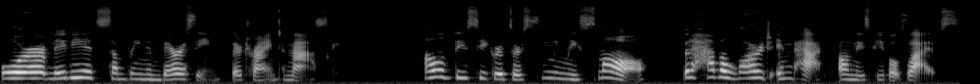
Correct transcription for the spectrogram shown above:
Or maybe it's something embarrassing they're trying to mask. All of these secrets are seemingly small, but have a large impact on these people's lives.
